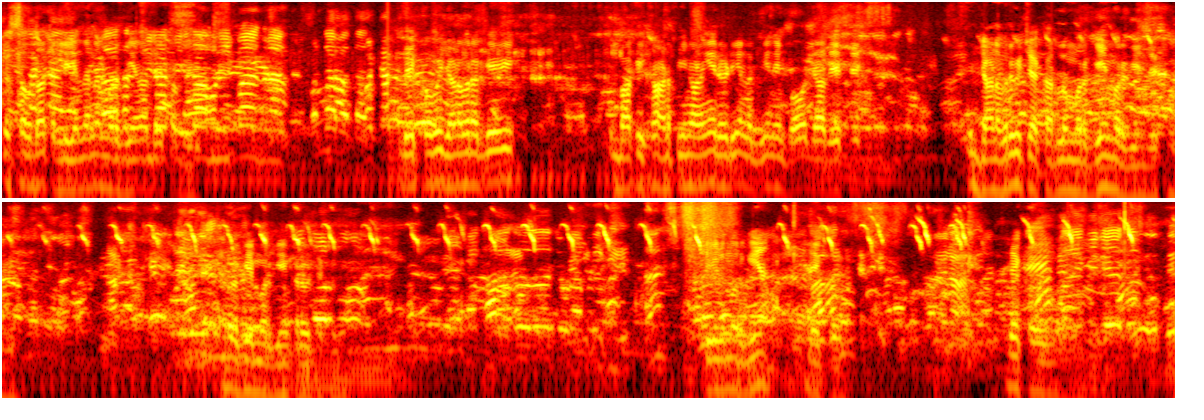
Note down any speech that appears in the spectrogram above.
ਤੇ ਸੌਦਾ ਚੱਲੀ ਜਾਂਦਾ ਨਾ ਮੁਰਗੀਆਂ ਦਾ ਦੇਖੋ। ਵੀ। ਦੇਖੋ ਵੀ ਜਾਨਵਰ ਅੱਗੇ ਵੀ ਬਾਕੀ ਖਾਣ ਪੀਣ ਵਾਲੀਆਂ ਰੇੜੀਆਂ ਲੱਗੀਆਂ ਨੇ ਬਹੁਤ ਜ਼ਿਆਦਾ ਇੱਥੇ। ਜਾਨਵਰ ਵੀ ਚੈੱਕ ਕਰ ਲਓ ਮੁਰਗੀਆਂ ਮੁਰਗੀਆਂ ਦੇਖੋ ਜੀ। ਮੁਰਗੇ ਮੁਰਗੀਆਂ ਕਰੋ ਚੈੱਕ ਸੀਲ ਮੁਰਗੀਆਂ ਦੇਖੋ। ਦੇਖੋ ਜੀ।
